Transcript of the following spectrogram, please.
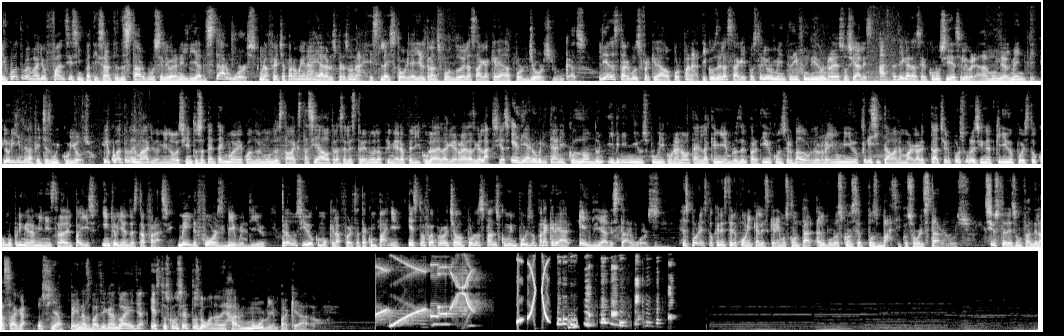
El 4 de mayo, fans y simpatizantes de Star Wars celebran el Día de Star Wars, una fecha para homenajear a los personajes, la historia y el trasfondo de la saga creada por George Lucas. El Día de Star Wars fue creado por fanáticos de la saga y posteriormente difundido en redes sociales hasta llegar a ser conocida y celebrada mundialmente. El origen de la fecha es muy curioso. El 4 de mayo de 1979, cuando el mundo estaba extasiado tras el estreno de la primera película de la Guerra de las Galaxias, el diario británico London Evening News publicó una nota en la que miembros del Partido Conservador del Reino Unido felicitaban a Margaret Thatcher por su recién adquirido puesto como primera ministra del país, incluyendo esta frase, May the Force be with you, traducido como que la fuerza te acompañe. Esto fue aprovechado por los fans como impulso para crear el Día de Star Wars. Es por esto que en Estereofónica les queremos contar algunos conceptos básicos sobre Star Wars. Si usted es un fan de la saga o si apenas va llegando a ella, estos conceptos lo van a dejar muy bien parqueado.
